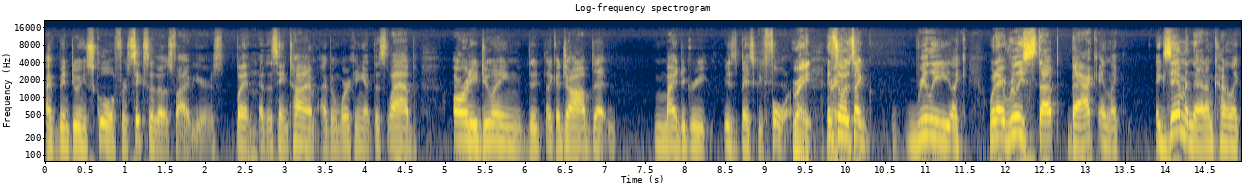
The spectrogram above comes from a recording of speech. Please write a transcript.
i've been doing school for six of those five years but at the same time i've been working at this lab already doing the like a job that my degree is basically for Right, and so it's like really like when i really step back and like examine that i'm kind of like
